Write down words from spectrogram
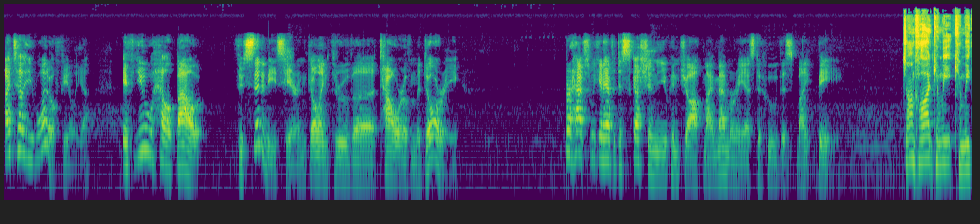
I tell you what, Ophelia, if you help out Thucydides here in going through the Tower of Midori, perhaps we can have a discussion and you can jog my memory as to who this might be. Jean Claude, can we can we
